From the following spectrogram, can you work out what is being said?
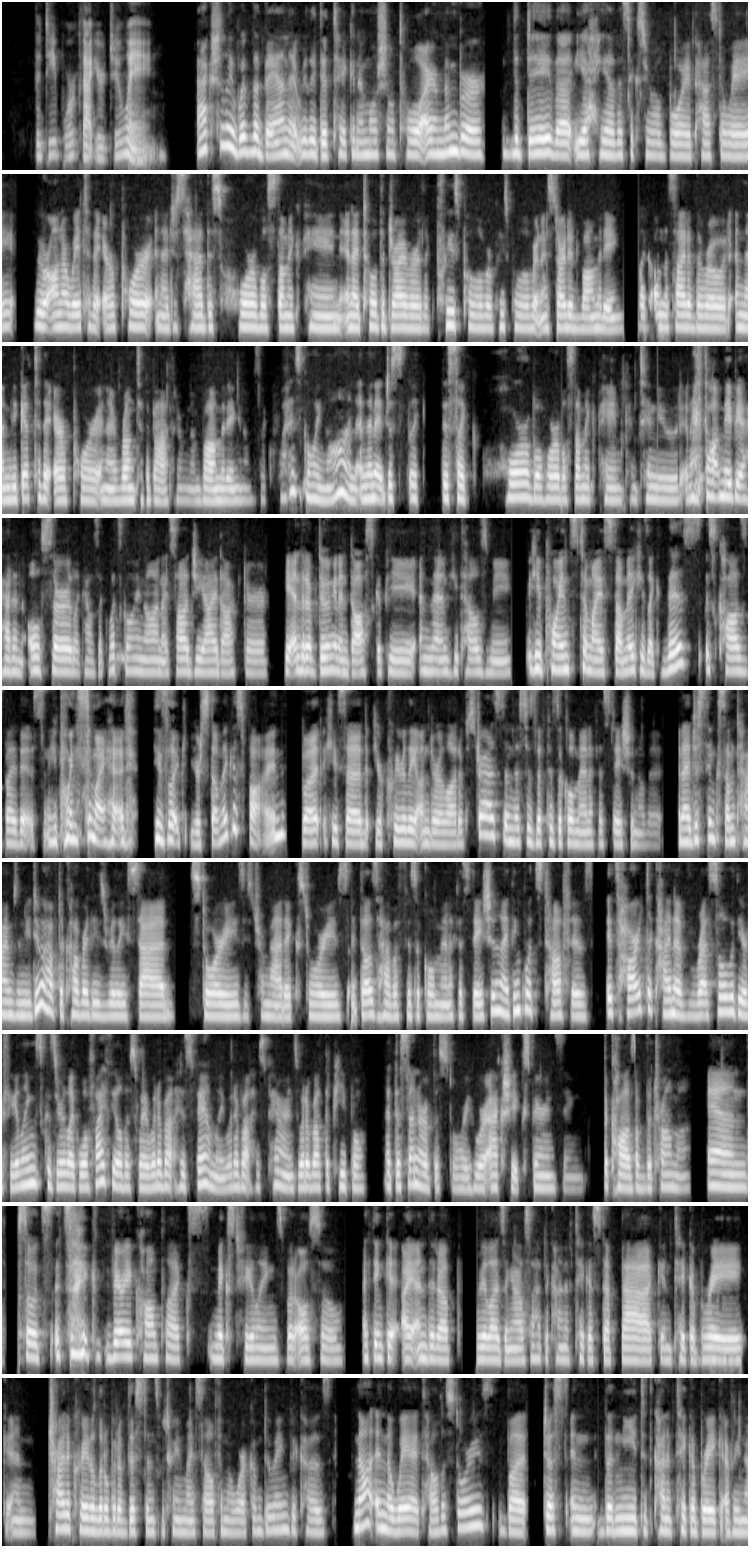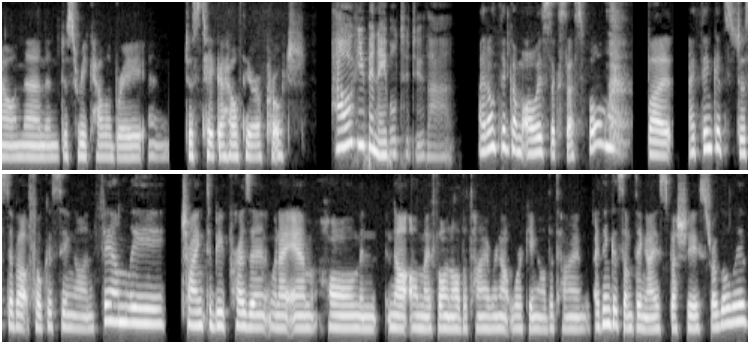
the deep work that you're doing? Actually, with the ban, it really did take an emotional toll. I remember the day that Yahya, the six year old boy, passed away we were on our way to the airport and I just had this horrible stomach pain. And I told the driver, like, please pull over, please pull over. And I started vomiting. like on the side of the road. And then we get to the airport and I run to the bathroom and I'm vomiting and I was like, what is going on? And then it just like this like horrible, horrible stomach pain continued. And I thought maybe I had an ulcer. Like I was like, what's going on? I saw a GI doctor. He ended up doing an endoscopy. And then he tells me, he points to my stomach. He's like, this is caused by this. And he points to my head. He's like, your stomach is fine. But he said, you're clearly under a lot of stress and this is the physical manifestation of it. And I just think sometimes when you do have to cover these really sad stories, these traumatic stories, it does have a physical manifestation. I think what's tough is it's hard to kind of wrestle with your feelings because you're like, well, if I feel this way, what about his family? What about his parents? What about the people at the center of the story who are actually experiencing the cause of the trauma? And so it's it's like very complex mixed feelings, but also I think it, I ended up realizing I also had to kind of take a step back and take a mm-hmm. break and try to create a little bit of distance between myself and the work I'm doing because not in the way I tell the stories, but just in the need to kind of take a break every now and then and just recalibrate and just take a healthier approach. How have you been able to do that? I don't think I'm always successful, but I think it's just about focusing on family, trying to be present when I am home and not on my phone all the time or not working all the time. I think is something I especially struggle with.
